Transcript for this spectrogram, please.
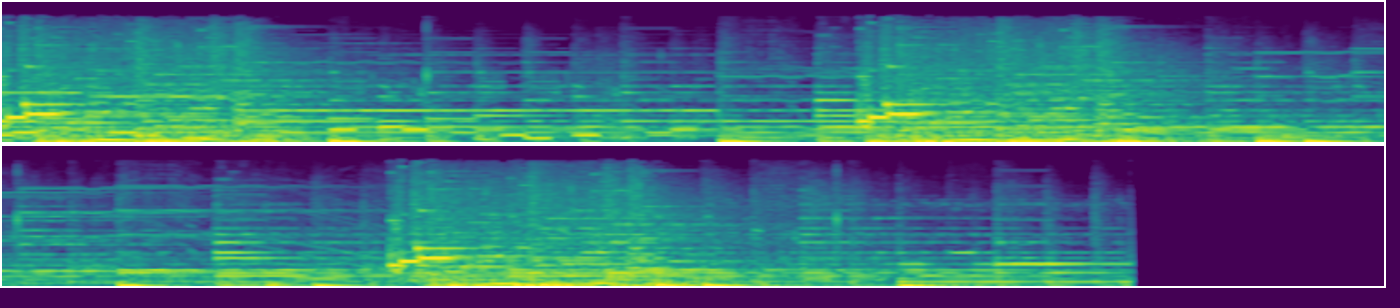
you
